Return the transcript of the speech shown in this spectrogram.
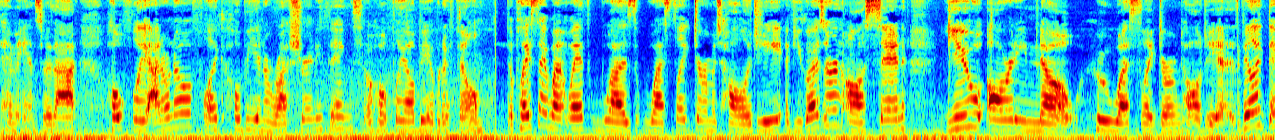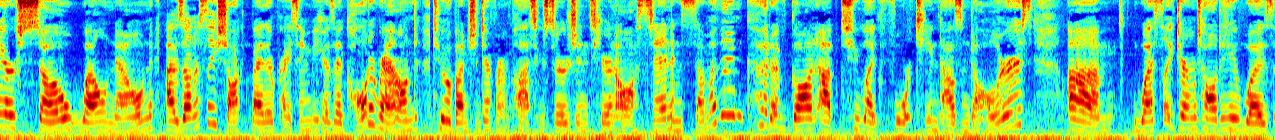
him answer that. Hopefully, I don't know if like he'll be in a rush or anything, so hopefully I'll be able to film. The place I went with was Westlake Dermatology. If you guys are in Austin, you already know who Westlake Dermatology is. I feel like they are so well known. I was honestly shocked by their pricing because I called around to a bunch of different plastic surgeons here in Austin and some of them could have gone up to like $14,000. Um, Westlake Dermatology was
